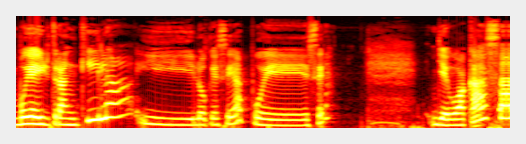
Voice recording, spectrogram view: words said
voy a ir tranquila y lo que sea, pues será. Llego a casa,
